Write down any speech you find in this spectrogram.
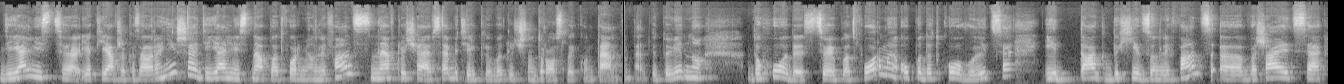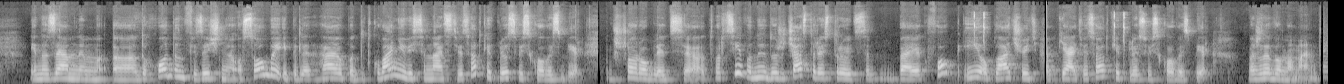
діяльність, е, як я вже казала раніше, діяльність на платформі OnlyFans не включає в себе тільки виключно дорослий контент. Відповідно, доходи з цієї платформи оподатковуються, і так дохід з OnlyFans е, вважається іноземним е, доходом фізичної особи і підлягає оподаткуванню 18% плюс військовий збір. Що роблять творці? Вони дуже часто реєструють себе як ФОП і оплачують 5% плюс військовий збір. Важливий момент.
